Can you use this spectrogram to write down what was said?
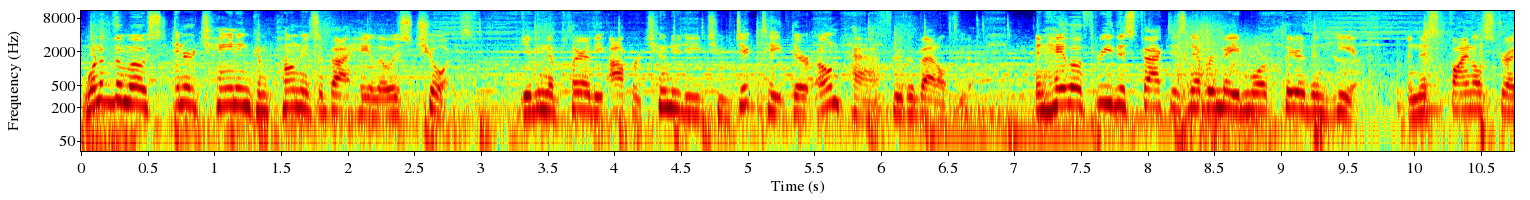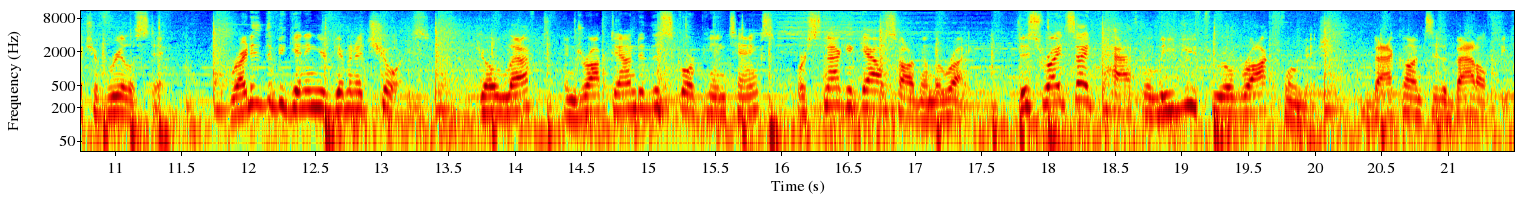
One of the most entertaining components about Halo is choice, giving the player the opportunity to dictate their own path through the battlefield. In Halo 3, this fact is never made more clear than here, in this final stretch of real estate. Right at the beginning, you're given a choice. Go left and drop down to the Scorpion tanks, or snag a Gauss Hog on the right. This right side path will lead you through a rock formation, back onto the battlefield.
